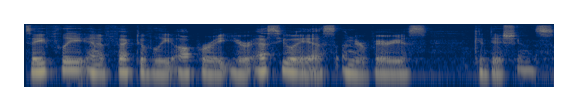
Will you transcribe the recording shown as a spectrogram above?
safely and effectively operate your SUAS under various conditions.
